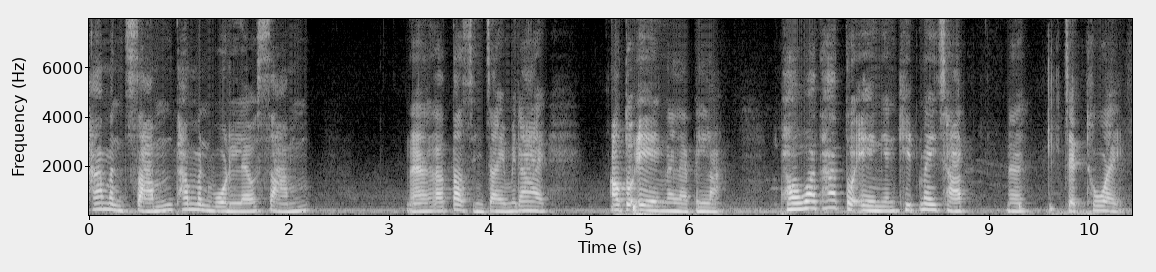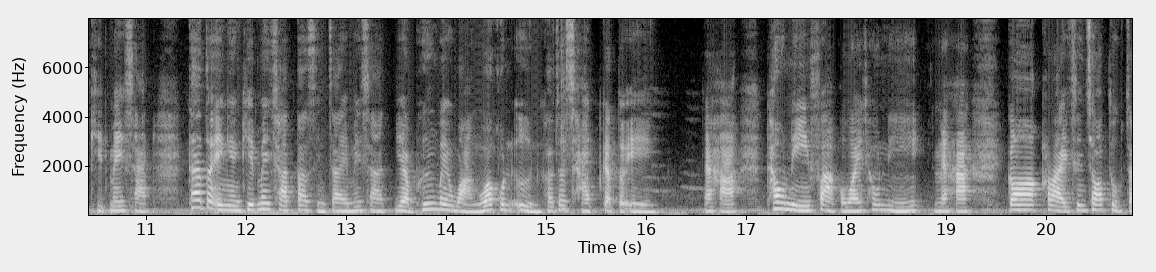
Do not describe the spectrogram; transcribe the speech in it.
ถ้ามันซ้ำถ้ามันวนแล้วซ้ำนะแล้วตัดสินใจไม่ได้ เอาตัวเองนั่นแหละเป็นหลัก เพราะว่าถ้าตัวเองยังคิดไม่ชัด นะเจ็ดถ้วยคิดไม่ชัด ถ้าตัวเองยังคิดไม่ชัดตัดสินใจไม่ชัด อย่าเพิ่งไปหวังว่าคนอื่นเขาจะชัดกับตัวเองนะคะ เท่านี้ฝากเอาไว้เท่านี้นะคะ ก็ใครชื่นชอบถูกใจ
